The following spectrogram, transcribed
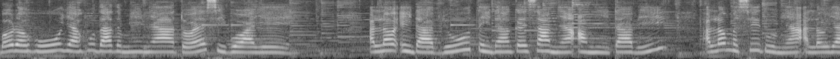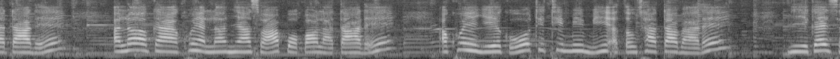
ဘော်ဒဟူရဟုသားသမီးများအတွက်စီပွားရေးအလောက်အင်တာဗျူးတင်တန်းကိစ္စများအောင်မြင်တာပြီးအလောက်မရှိသူများအလောက်ရတာတဲ့အလောက်အကအခွင့်အလမ်းများစွာပေါ်ပေါလာတာတဲ့အခွင့်အရေးကိုထိထိမိမိအသုံးချတပါတယ်မြေကိစ္စ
